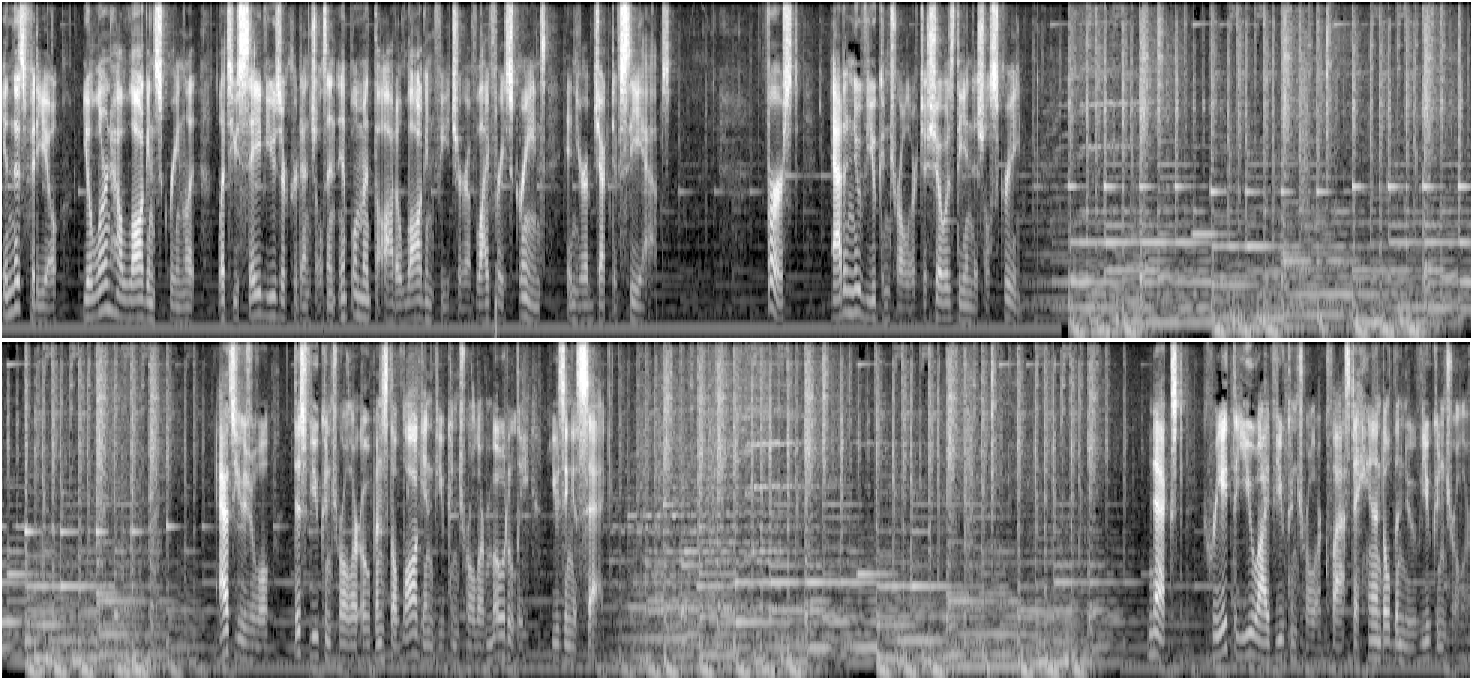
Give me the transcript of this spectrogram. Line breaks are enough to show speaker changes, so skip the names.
In this video, you'll learn how Login Screenlet lets you save user credentials and implement the auto login feature of Liferay screens in your Objective-C apps. First, add a new view controller to show as the initial screen. As usual, this view controller opens the login view controller modally using a segue. Next, create the UI view controller class to handle the new view controller.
